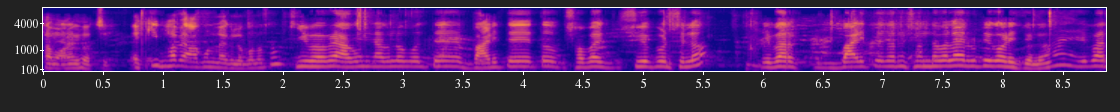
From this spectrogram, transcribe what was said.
থাম অনেক হচ্ছে। কীভাবে আগুন লাগল বলো তো? কীভাবে আগুন লাগল বলতে বাড়িতে তো সবাই শুয়ে পড়ছিল। এবার বাড়িতে ধরেন সন্ধ্যাবেলায় রুটি করেছিল হ্যাঁ? এবার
